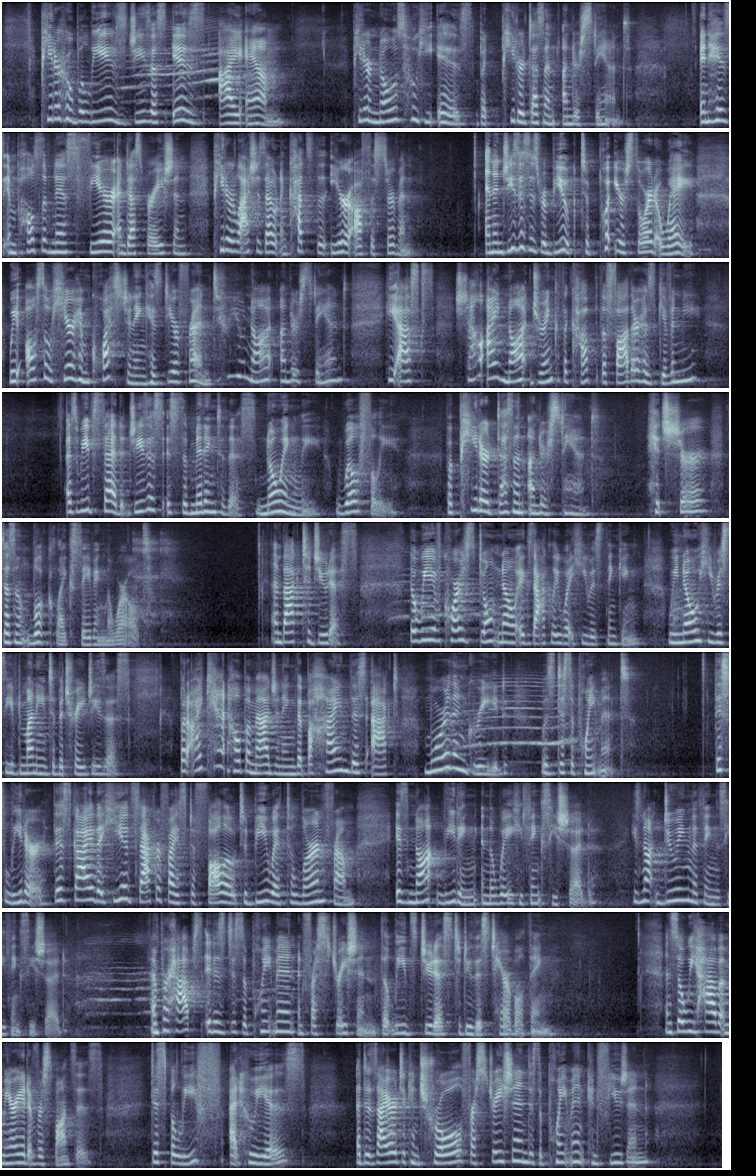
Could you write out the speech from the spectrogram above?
Peter, who believes Jesus is I am. Peter knows who he is, but Peter doesn't understand. In his impulsiveness, fear, and desperation, Peter lashes out and cuts the ear off the servant. And in Jesus' rebuke to put your sword away, we also hear him questioning his dear friend Do you not understand? He asks, Shall I not drink the cup the Father has given me? As we've said, Jesus is submitting to this knowingly, willfully, but Peter doesn't understand. It sure doesn't look like saving the world. And back to Judas. Though we, of course, don't know exactly what he was thinking, we know he received money to betray Jesus. But I can't help imagining that behind this act, more than greed, was disappointment. This leader, this guy that he had sacrificed to follow, to be with, to learn from, is not leading in the way he thinks he should. He's not doing the things he thinks he should. And perhaps it is disappointment and frustration that leads Judas to do this terrible thing. And so we have a myriad of responses disbelief at who he is, a desire to control, frustration, disappointment, confusion.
